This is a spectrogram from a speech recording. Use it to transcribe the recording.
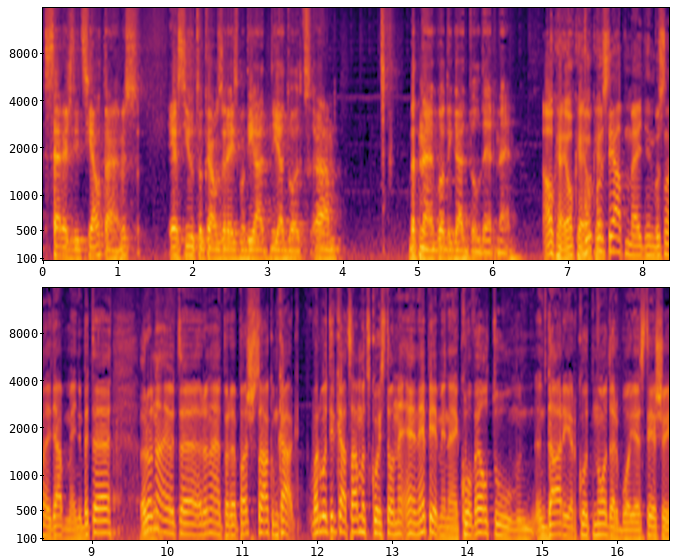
sarežģīts jautājums. Es jūtu, ka uzreiz man jā, jādod. Um, bet nē, godīgi atbildēt, nē. Ok, ok. okay. Būs jāpamēģina, būs jāpamēģina. Bet uh, runājot, uh, runājot par pašu sākumu, kā, varbūt ir kāds amats, ko es tev ne, nepieminēju, ko vēl tu dari, ar ko tu nodarbojies tieši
